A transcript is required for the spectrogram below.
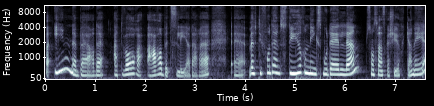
Vad innebär det att vara arbetsledare eh, utifrån den styrningsmodellen som Svenska kyrkan är?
